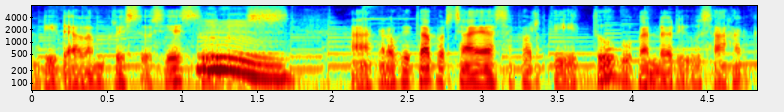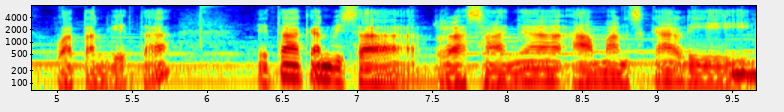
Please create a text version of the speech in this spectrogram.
di dalam Kristus Yesus hmm. nah kalau kita percaya seperti itu bukan dari usaha kekuatan kita kita akan bisa rasanya aman sekali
